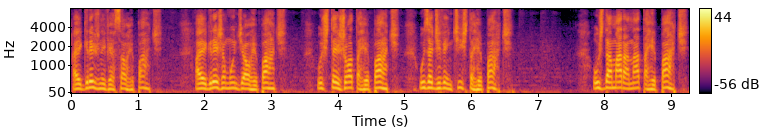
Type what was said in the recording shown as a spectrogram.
A Igreja Universal reparte? A Igreja Mundial reparte? Os TJ reparte? Os Adventistas reparte? Os da Maranata reparte?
